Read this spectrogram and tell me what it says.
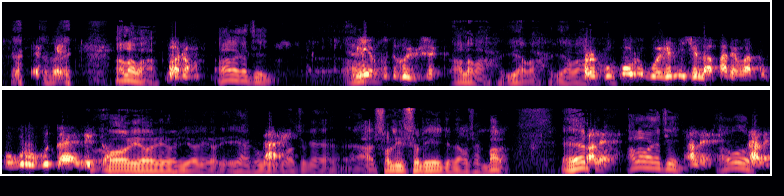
Bai, Hala ba, Bueno, hala gatzin. Bihar juteko yuzek. Hala ba, ia ba, ia ba. Hore kukurruko egin izela pare bat, kukurruko eta listo. Hori, hori, hori, hori, hori. Ia, guk Bai. batzuk, eh, soli, soli egin dago zen. Bala. Erto, Vale. hala ba gatzin. Vale, Agur. vale.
